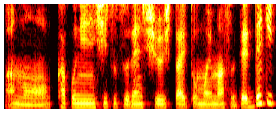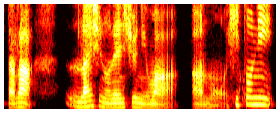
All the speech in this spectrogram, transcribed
あの、確認しつつ練習したいと思いますで、できたら、来週の練習には、あの、人に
